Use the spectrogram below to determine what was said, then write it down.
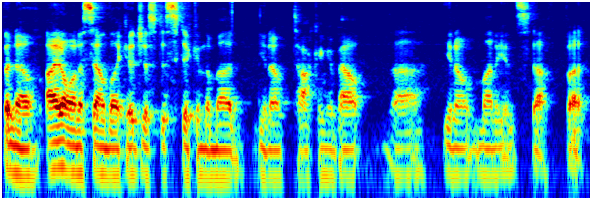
but no, I don't want to sound like a just a stick in the mud. You know, talking about uh, you know money and stuff. But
